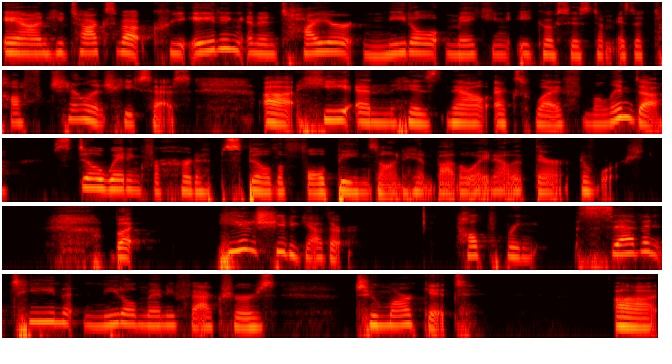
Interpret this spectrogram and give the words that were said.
And he talks about creating an entire needle making ecosystem is a tough challenge, he says. Uh, he and his now ex wife, Melinda, still waiting for her to spill the full beans on him, by the way, now that they're divorced. But he and she together helped bring 17 needle manufacturers to market. Uh,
